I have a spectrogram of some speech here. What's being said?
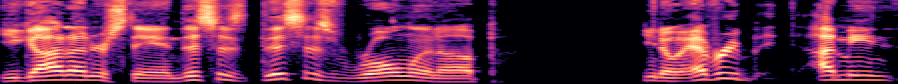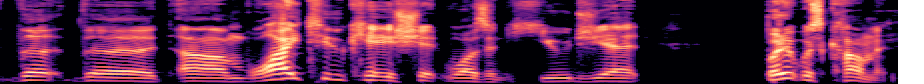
you got to understand this is this is rolling up. You know, every I mean the the um, Y2K shit wasn't huge yet, but it was coming.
